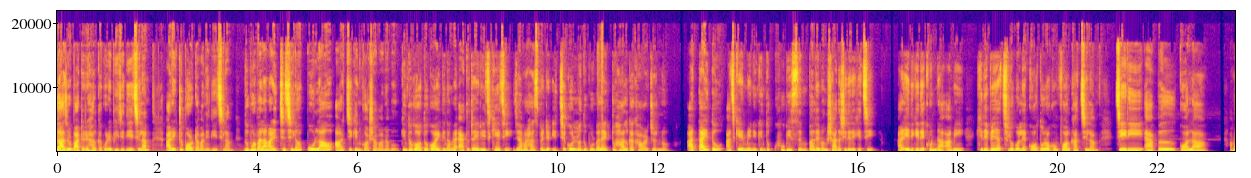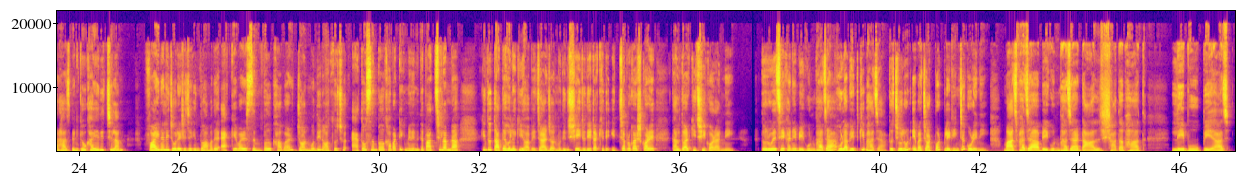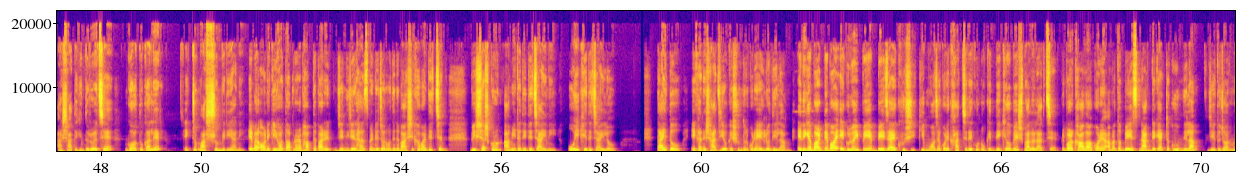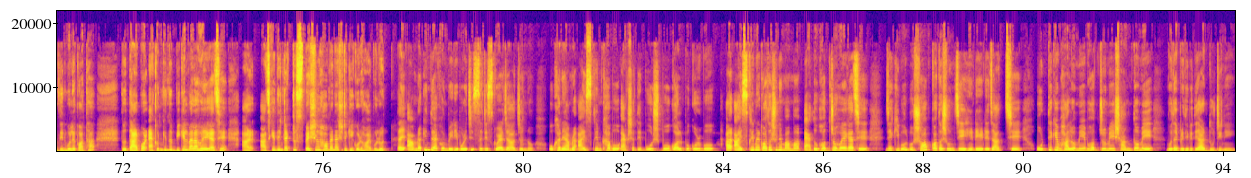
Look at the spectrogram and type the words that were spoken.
গাজর বাটারে হালকা করে ভেজে দিয়েছিলাম, আর একটু পরোটা বানিয়ে দিয়েছিলাম। দুপুরবেলা আমার ইচ্ছে ছিল পোলাও আর চিকেন কষা বানাবো। কিন্তু গত কয়েকদিন আমরা এতটাই রিচ খেয়েছি যে আমার হাজব্যান্ডের ইচ্ছে করল দুপুরবেলা একটু হালকা খাওয়ার জন্য। আর তাই তো আজকের মেনু কিন্তু খুবই সিম্পল এবং সাদাসিধে রেখেছি। আর এদিকে দেখুন না, আমি খিদে পেয়ে যাচ্ছিল বলে কত রকম ফল খাচ্ছিলাম। চেরি অ্যাপেল কলা আমার হাজব্যান্ডকেও খাইয়ে দিচ্ছিলাম। ফাইনালি চলে এসেছে কিন্তু আমাদের একেবারে সিম্পল খাবার জন্মদিন অথচ এত সিম্পল খাবার ঠিক মেনে নিতে পারছিলাম না। কিন্তু তাতে হলে কি হবে? যার জন্মদিন সেই যদি এটা খেতে ইচ্ছা প্রকাশ করে তাহলে তো আর কিছুই করার নেই। তো রয়েছে এখানে বেগুন ভাজা ভোলা ভেটকি ভাজা। তো চলুন এবার চটপট প্লেটিংটা করে নিই। মাছ ভাজা বেগুন ভাজা ডাল সাদা ভাত লেবু পেঁয়াজ আর সাথে কিন্তু রয়েছে গতকালের একটু মাশরুম বিরিয়ানি। এবার অনেকেই হয়তো আপনারা ভাবতে পারেন যে নিজের হাজব্যান্ডের জন্মদিনে বাসি খাবার দিচ্ছেন। বিশ্বাস করুন, আমি এটা দিতে চাইনি। ওই খেতে চাইলো। তাই তো, এখানে সাজিয়ে ওকে সুন্দর করে এগুলো দিলাম। এদিকে বার্থডে বয় এগুলোই পেয়ে বেজায় খুশি। কি মজা করে খাচ্ছে দেখুন, ওকে দেখেও বেশ ভালো লাগছে। এরপর খাওয়া দাওয়া করে আমরা তো বেশ নাক ডেকে একটা ঘুম দিলাম যেহেতু জন্মদিন বলে কথা। তো তারপর এখন কিন্তু বিকেলবেলা হয়ে গেছে, আর আজকের দিনটা একটু স্পেশাল হবে না, সেটা কি করে হয় বলুন? তাই আমরা কিন্তু এখন বেরিয়ে পড়েছি সিটি স্কোয়ার যাওয়ার জন্য। ওখানে আমরা আইসক্রিম খাব, একসাথে বসবো, গল্প করব। আর আইসক্রিমের কথা শুনে মাম্মা এত ভদ্র হয়ে গেছে যে কি বলব, সব কথা শুনছে হেঁটে হেঁটে যাচ্ছে। ওর থেকে ভালো মেয়ে, ভদ্র মেয়ে, শান্ত মেয়ে বোধহয় পৃথিবীতে আর দুটি নেই।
